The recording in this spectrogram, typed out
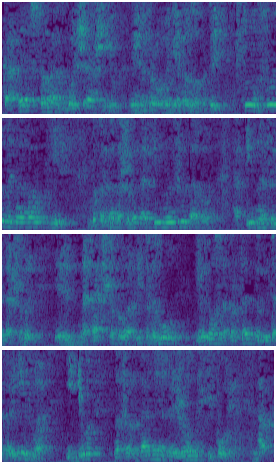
КТ в сто раз больше HU миллиметрового диапазона. То есть все условия наоборот есть. Но когда-то, чтобы это активная среда была. Активная среда, чтобы э, накачка была. И потому 90% метаболизма идет на создание напряженности поля. А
